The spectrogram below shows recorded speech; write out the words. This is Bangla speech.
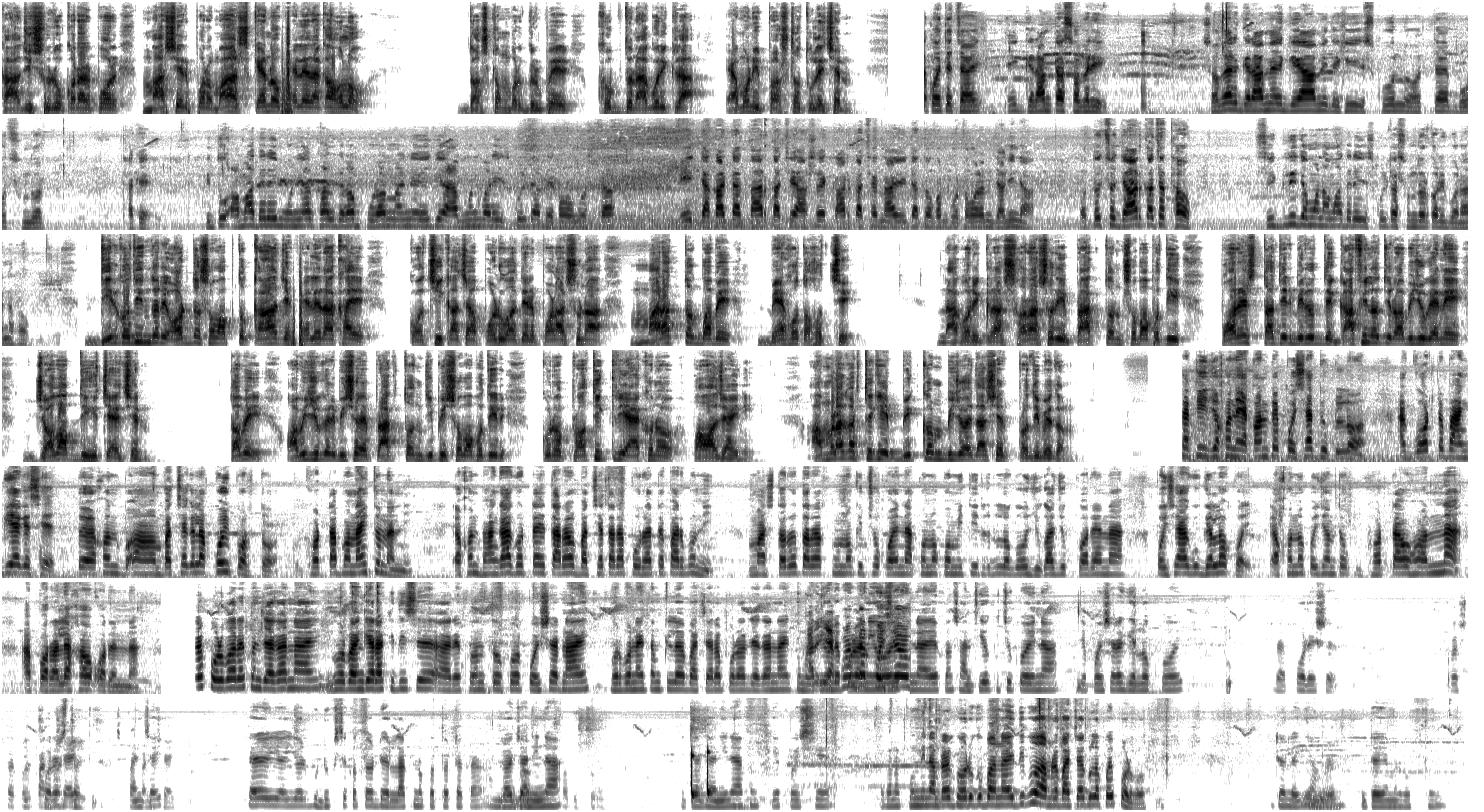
কাজ শুরু করার পর মাসের পর মাস কেন ফেলে রাখা হলো? দশ নম্বর গ্রুপের ক্ষুব্ধ নাগরিকরা এমনই প্রশ্ন তুলেছেন। কইতে চাই এই গ্রামটা সবেরই। সবের গ্রামে গিয়ে আমি দেখি স্কুল হতে বহুত সুন্দর থাকে। কিন্তু আমাদের এই মনিয়ারখাল গ্রাম পুরান লাইনে এই যে আঙ্গনবাড়ি স্কুলটা, দেখো অবস্থা। এই টাকাটা কার কাছে আসে, কার কাছে নাই, এটা তখন বর্তমানে আমি জানি না। অথচ যার কাছে থাক, শীঘ্রই যেমন আমাদের এই স্কুলটা সুন্দর করে বানানো হোক। দীর্ঘদিন ধরে অর্ধ সমাপ্ত কাজ ফেলে রাখায় কচি কাঁচা পড়ুয়াদের পড়াশোনা মারাত্মকভাবে ব্যাহত হচ্ছে। নাগরিকরা সরাসরি প্রাক্তন সভাপতি পরেশ তাঁতির বিরুদ্ধে গাফিলতির অভিযোগ এনে জবাবদিহি চেয়েছেন। তবে অভিযোগের বিষয়ে প্রাক্তন জিপি সভাপতির কোনো প্রতিক্রিয়া এখনও পাওয়া যায়নি। আমরাঘাট থেকে বিক্রম বিজয় দাসের প্রতিবেদন। সাথী যখন অ্যাকাউন্টে পয়সা ঢুকলো আর গড়টা ভাঙ্গিয়া গেছে, তো এখন বাচ্চাগুলা কই পড়তো? ঘরটা বানাইতো নানি এখন ভাঙ্গা ঘরটায় তারা, বাচ্চা তারা পড়াতে পারব নি? মাস্টারও তারা কোনো কিছু কয় না, কোনো কমিটির লগেও যোগাযোগ করে না। পয়সা গেল কয় এখনও পর্যন্ত ঘরটাও হন না আর পড়ালেখাও করেন না। পড়বার এখন জায়গা নাই ঘর ভাঙ্গিয়া রাখি দিছে আর এখন তো কর পয়সা নাই ঘর বানাইতাম কিলা বাচ্চারা পড়ার জায়গা নাই কমিটি হলে পড়ানি হয় না এখন শান্তিও কিছু কয় না যে পয়সাটা গেল কই? পরেশের পরেশতাতি পঞ্চায়েত ঢুকছে কত দেড় লাখ না কত টাকা আমরা জানি না। এটা জানি না এখন কে কইছে। এখন কোনদিন আমরা ঘরকে বানাই দিব আমরা বাচ্চাগুলো কই পড়ব? এটা লাগে আমরা এটাই আমার বক্তব্য।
